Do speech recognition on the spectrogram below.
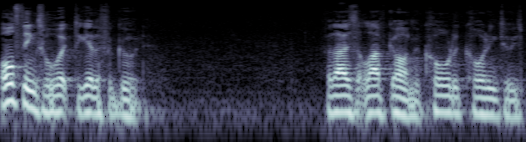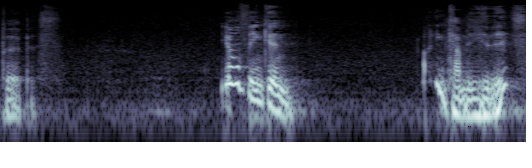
all things will work together for good for those that love God and are called according to his purpose. You're thinking, I didn't come to hear this.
